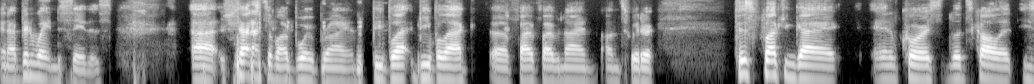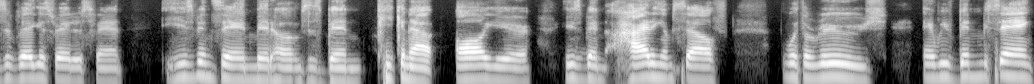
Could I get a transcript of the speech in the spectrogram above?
And I've been waiting to say this. Uh, shout out to my boy Brian, B Black, B Black, uh, five five nine on Twitter. This fucking guy, and of course, let's call it. He's a Vegas Raiders fan. He's been saying mid homes has been peeking out all year. He's been hiding himself with a rouge, and we've been saying,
